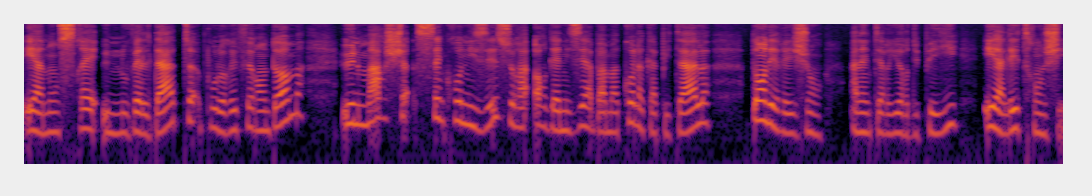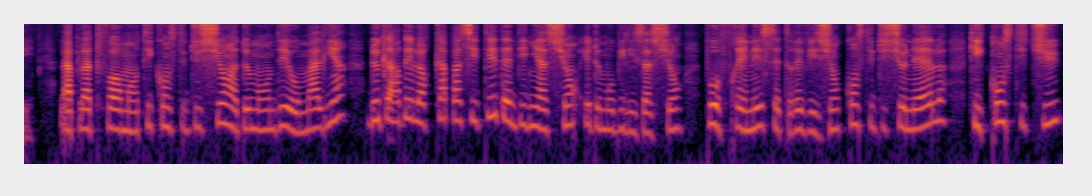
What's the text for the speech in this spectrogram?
et annonceraient une nouvelle date pour le référendum, une marche synchronisée sera organisée à Bamako, la capitale, dans les régions à l'intérieur du pays et à l'étranger. La plateforme anticonstitution a demandé aux Maliens de garder leur capacité d'indignation et de mobilisation pour freiner cette révision constitutionnelle qui constitue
